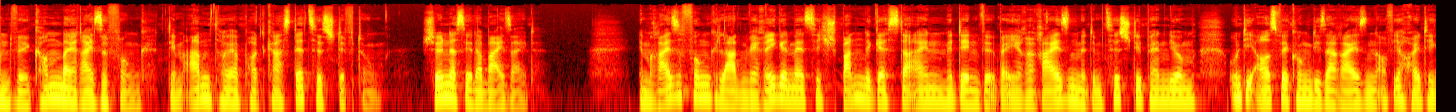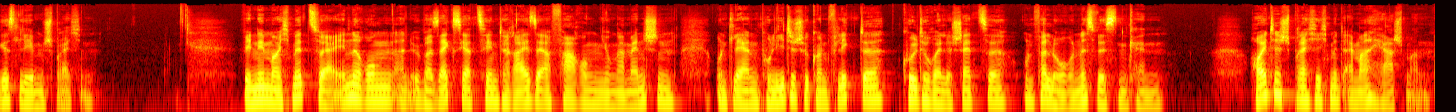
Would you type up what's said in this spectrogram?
und willkommen bei Reisefunk, dem Abenteuer-Podcast der CIS Stiftung. Schön, dass ihr dabei seid. Im Reisefunk laden wir regelmäßig spannende Gäste ein, mit denen wir über ihre Reisen mit dem CIS-Stipendium und die Auswirkungen dieser Reisen auf ihr heutiges Leben sprechen. Wir nehmen euch mit zur Erinnerung an über sechs Jahrzehnte Reiseerfahrungen junger Menschen und lernen politische Konflikte, kulturelle Schätze und verlorenes Wissen kennen. Heute spreche ich mit Emma Herschmann.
